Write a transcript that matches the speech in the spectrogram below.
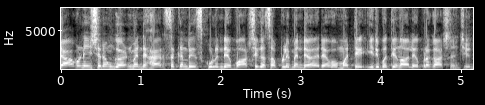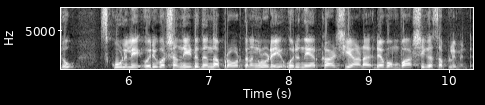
രാവണീശ്വരം ഗവൺമെന്റ് ഹയർ സെക്കൻഡറി സ്കൂളിന്റെ വാർഷിക സപ്ലിമെന്റ് രവമറ്റ് ഇരുപത്തിനാല് പ്രകാശനം ചെയ്തു. സ്കൂളിലെ ഒരു വർഷം നീണ്ടുനിന്ന പ്രവർത്തനങ്ങളുടെ ഒരു നേർക്കാഴ്ചയാണ് രവം വാർഷിക supplement.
